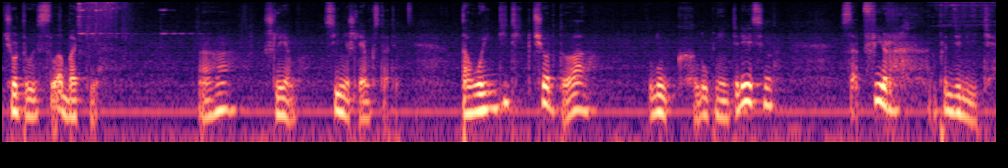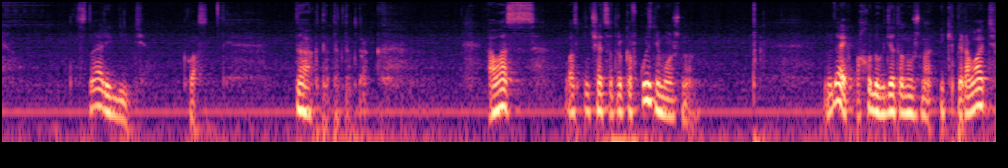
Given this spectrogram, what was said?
чертовы слабаки. Ага, шлем. Синий шлем, кстати. Да уйдите к черту, а. Лук. Лук не интересен. Сапфир. Определите. Снарядите. Класс. Так, так, так, так, так. А вас, вас получается только в кузне можно? Да, их походу где-то нужно экипировать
